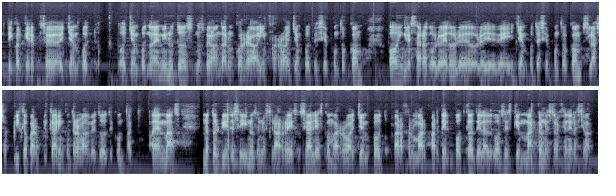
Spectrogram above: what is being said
de cualquier episodio de Genpod o Genpod 9 minutos, nos pueden mandar un correo a info.genpodtc.com o ingresar a www.genpodtc.com slash aplica para aplicar y encontrar más métodos de contacto. Además, no te olvides de seguirnos en nuestras redes sociales como arroba para formar parte del podcast de las voces que marcan nuestra generación.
